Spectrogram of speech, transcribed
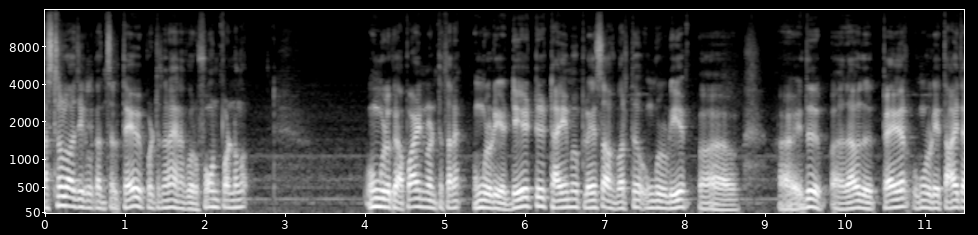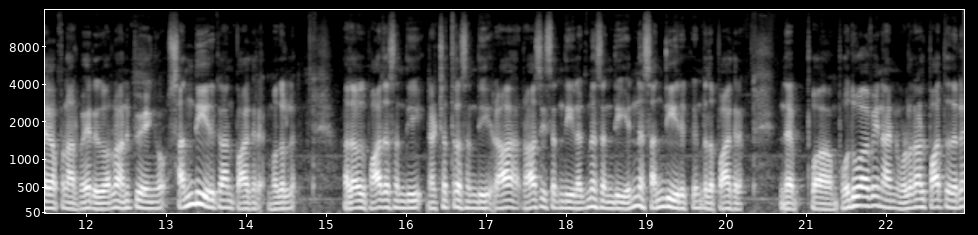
அஸ்ட்ராலாஜிக்கல் கன்சல்ட் தேவைப்பட்டதுன்னா எனக்கு ஒரு ஃபோன் பண்ணுங்க. உங்களுக்கு அப்பாயின்மெண்ட் தரேன். உங்களுடைய date time place of birth உங்களுடைய இது அதாவது பெயர் உங்களுடைய தாய் தகப்பனார் பெயர் இதுவரெல்லாம் அனுப்பி வைங்க. சந்தி இருக்கான்னு பார்க்குறேன் முதல்ல. அதாவது பாத சந்தி நட்சத்திர சந்தி ரா ராசி சந்தி லக்ன சந்தி என்ன சந்தி இருக்குன்றதை பார்க்குறேன். இந்த பொதுவாகவே நான் இவ்வளோ நாள் பார்த்ததில்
